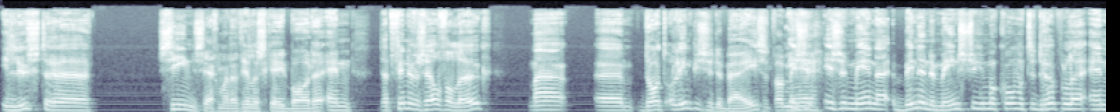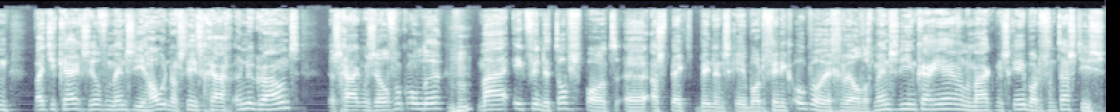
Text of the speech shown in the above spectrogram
illustere scene, zeg maar, dat hele skateboarden. En dat vinden we zelf wel leuk. Maar ehm, door het Olympische erbij... Is het wat is meer- het, is het meer naar, binnen de mainstream komen te druppelen. En wat je krijgt is heel veel mensen die houden nog steeds graag underground. Daar schaak ik mezelf ook onder. Mhm. Maar ik vind het topsport eh, aspect binnen skateboarden vind ik ook wel weer geweldig. Mensen die een carrière willen maken met skateboarden, fantastisch. Er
